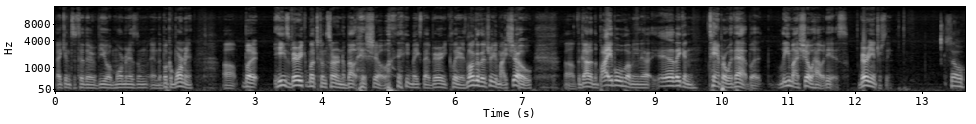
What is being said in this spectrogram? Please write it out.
that gets into their view of Mormonism and the Book of Mormon. Uh, but he's very much concerned about his show. he makes that very clear. As long as they're treating my show, uh, the God of the Bible, I mean, uh, yeah, they can tamper with that, but leave my show how it is. Very interesting. So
